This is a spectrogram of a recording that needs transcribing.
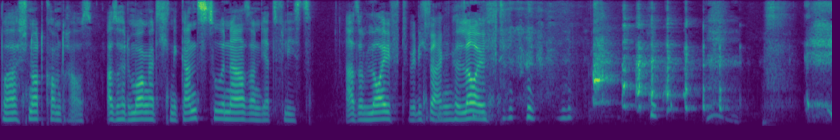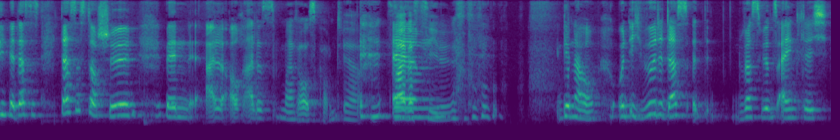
Boah, Schnott kommt raus. Also heute Morgen hatte ich eine ganz zu Nase und jetzt fließt's. Also läuft, würde ich sagen, läuft. ja, das ist, das ist doch schön, wenn all, auch alles mal rauskommt. Ja, das war ähm, das Ziel. Genau. Und ich würde das, äh, was wir uns eigentlich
